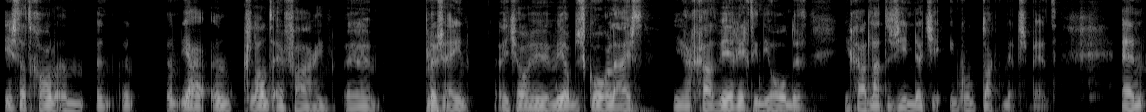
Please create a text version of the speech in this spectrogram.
is dat gewoon een, een, een, ja, een klantervaring. Uh, plus één. Weet je wel, je weer op de scorelijst. Je gaat weer richting die 100. Je gaat laten zien dat je in contact met ze bent. En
